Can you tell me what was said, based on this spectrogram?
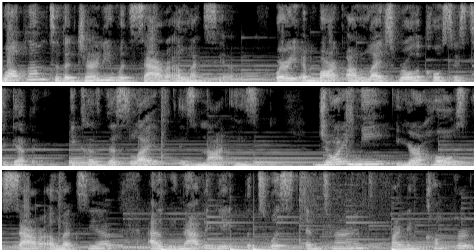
Welcome to the journey with Sarah Alexia, where we embark on life's roller coasters together because this life is not easy. Join me, your host, Sarah Alexia, as we navigate the twists and turns, finding comfort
